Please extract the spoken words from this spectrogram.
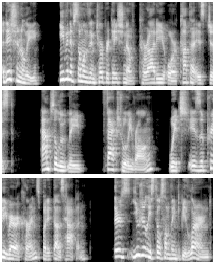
Additionally, even if someone's interpretation of karate or kata is just absolutely factually wrong, which is a pretty rare occurrence, but it does happen, there's usually still something to be learned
